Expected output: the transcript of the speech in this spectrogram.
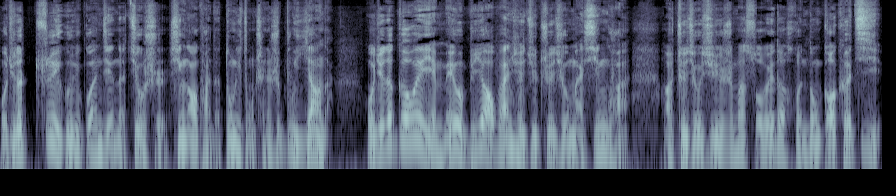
我觉得最最关键的就是新老款的动力总成是不一样的。我觉得各位也没有必要完全去追求买新款啊，追求去什么所谓的混动高科技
